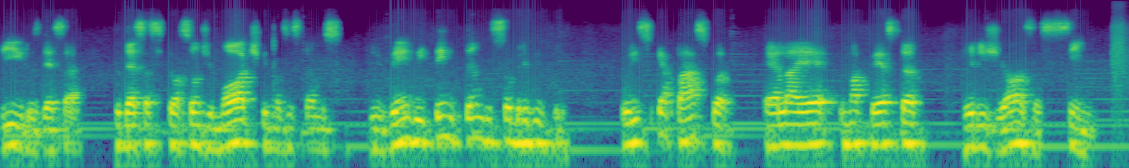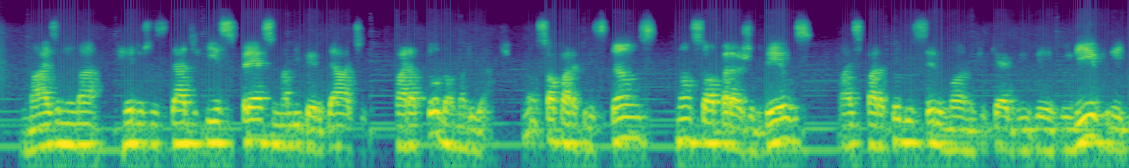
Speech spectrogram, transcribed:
vírus, dessa dessa situação de morte que nós estamos vivendo e tentando sobreviver. Por isso que a Páscoa ela é uma festa religiosa, sim, mas uma religiosidade que expressa uma liberdade para toda a humanidade, não só para cristãos, não só para judeus, mas para todo ser humano que quer viver livre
